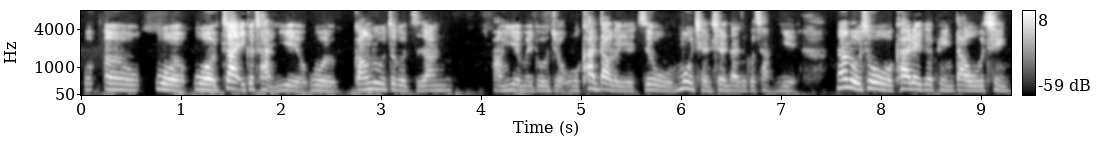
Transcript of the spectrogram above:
我呃我我在一个产业，我刚入这个职安行业没多久，我看到的也只有我目前现在这个产业。那如果说我开了一个频道，我请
